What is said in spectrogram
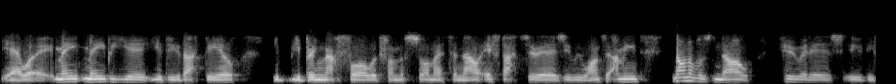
Yeah, well, may, maybe you, you do that deal. You, you bring that forward from the summit, and now, if that's who it is who we want it. I mean, none of us know who it is who they've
